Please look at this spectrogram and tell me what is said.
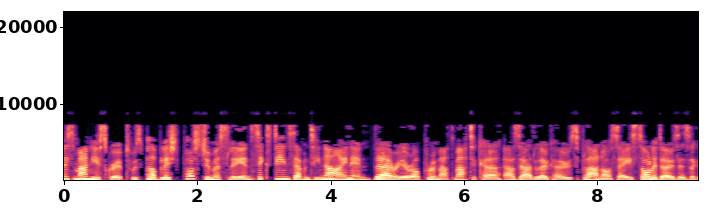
This manuscript was published posthumously in 1679 in Varia Opera Mathematica, as ad locos planos a solidos as a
